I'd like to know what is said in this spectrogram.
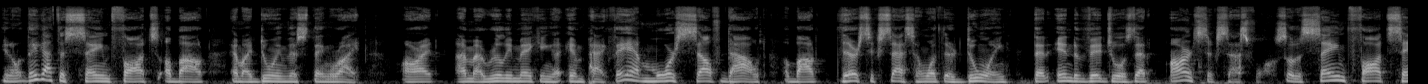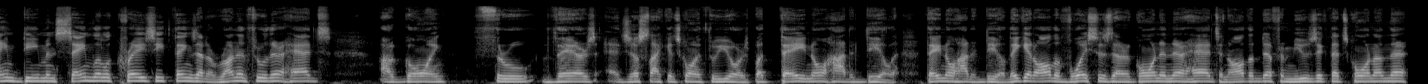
You know, they got the same thoughts about am I doing this thing right? All right. Am I really making an impact? They have more self doubt about their success and what they're doing than individuals that aren't successful. So the same thoughts, same demons, same little crazy things that are running through their heads are going through theirs just like it's going through yours but they know how to deal it they know how to deal they get all the voices that are going in their heads and all the different music that's going on there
